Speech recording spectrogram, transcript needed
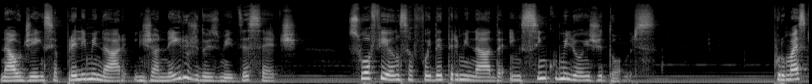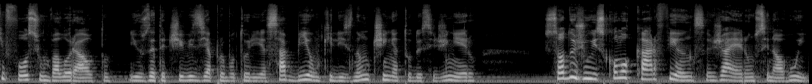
Na audiência preliminar, em janeiro de 2017, sua fiança foi determinada em 5 milhões de dólares. Por mais que fosse um valor alto, e os detetives e a promotoria sabiam que Liz não tinha todo esse dinheiro, só do juiz colocar fiança já era um sinal ruim.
